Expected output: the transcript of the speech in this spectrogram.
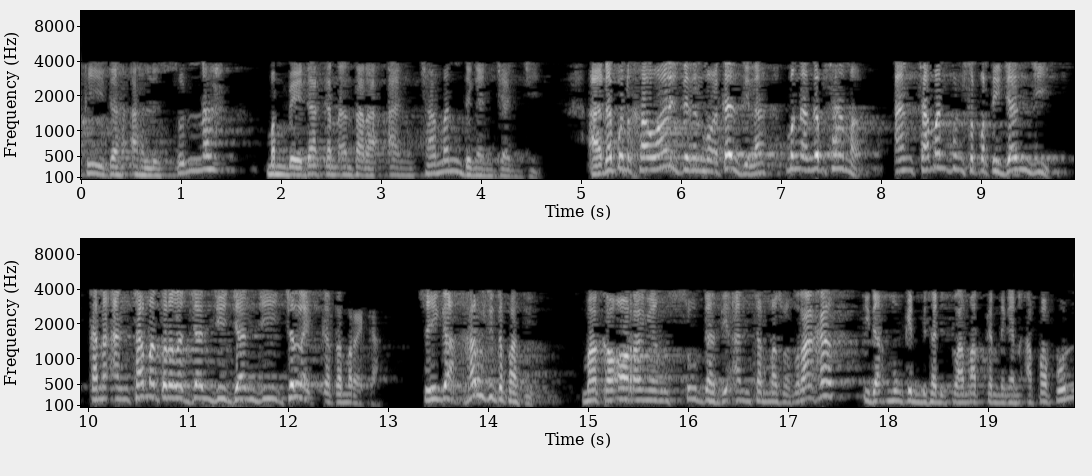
akidah ahli sunnah membedakan antara ancaman dengan janji. Adapun khawarij dengan mu'tazilah menganggap sama. Ancaman pun seperti janji. Karena ancaman adalah janji-janji jelek kata mereka. Sehingga harus ditepati. Maka orang yang sudah diancam masuk neraka tidak mungkin bisa diselamatkan dengan apa pun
